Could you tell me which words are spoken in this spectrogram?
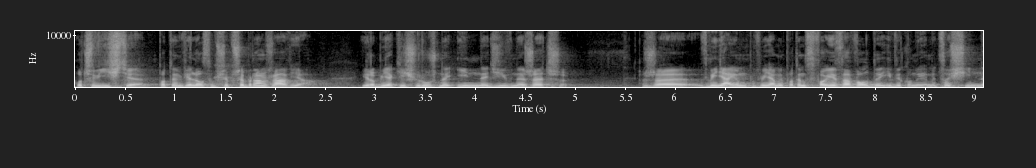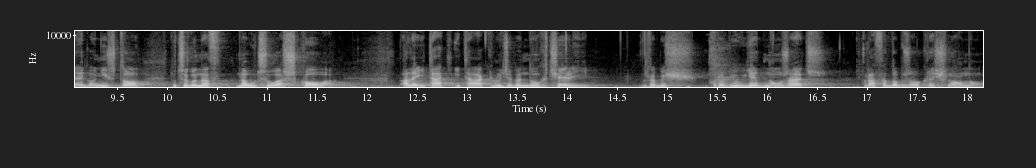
oczywiście potem wiele osób się przebranżawia i robi jakieś różne inne dziwne rzeczy, że zmieniają, zmieniamy potem swoje zawody i wykonujemy coś innego niż to, do czego nas nauczyła szkoła. Ale i tak, i tak ludzie będą chcieli, żebyś robił jedną rzecz, rasa dobrze określoną.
